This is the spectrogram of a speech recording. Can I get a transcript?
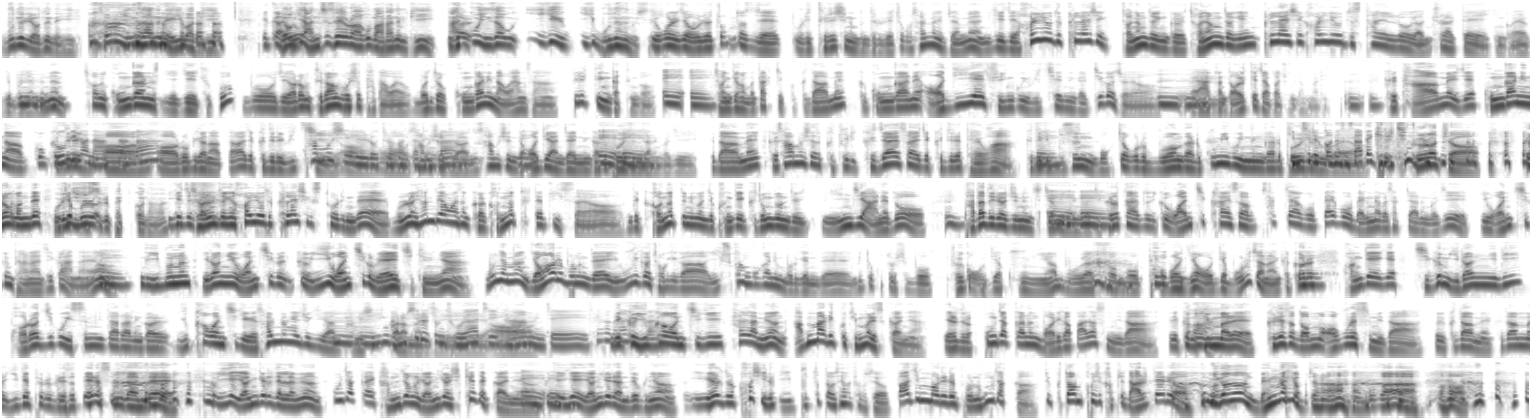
문을 여는 A, 서로 인사하는 A와 B, 그러니까 여기 요, 앉으세요라고 말하는 B, 이걸- 앉고 인사하고 이게 이게 뭐냐는 거지. 요걸 이제 오히려 조금 더 이제 우리 들으시는 분들을 위해 조금 설명해 주자면 이게 이제 헐리우드 클래식 전형적인 그 전형적인 클래식 헐리우드 스타일로 연출할 때 얘기인 거예요. 그게 뭐냐면은 음. 처음에 공간을 얘기해 주고 뭐 이제 여러분 드라마 보셔도 다 나와요. 먼저 공간이 나와요, 항상. 빌딩 같은 거. 예, 예. 전경 한번 딱 찍고 그 다음에 그 공간에 어디에 주인공이 위치해 있는가를 찍어 줘요. 음, 음, 그러니까 약간 넓게 잡아 준단 말이지. 음, 음. 그 다음에 이제 공간이 나왔고 그들의 로비가 나왔다가 어, 어, 로비가 나왔다가 이제 그들의 위치 사무실로 어, 들어간다든가. 어, 사무실 들어가는 사무실인데 네. 어디 앉아 있는가도 예, 보여준다는 예. 거지. 그 다음에 그 사무실에서 그 둘이 그 자에서 이제 그들의 대화, 그들이 네. 무슨 목적으로 무언가를 꾸미고 있는가를 김치를 보여주는 꺼내서 거예요. 싸대기를 치는. 그렇죠. 그런 건데 이제 오렌지 물론 주스를 뱉거나 이게 이제 전형적인 헐리우드 클래식 스토리인데 물론 현대 영화에서는 그걸 건너뛸 때도 있어요. 근데 그 건너뛰는 건 이제 관객이 그 정도는 이제 인지 안 해도 음. 받아들여지는 지점이 예, 있는 거지. 예. 그렇다 해도 그 원칙하에서 삭제하고 빼고 맥락을 삭제하는 거지. 이 원칙은 변하지가 않아요. 네. 근데 이분은 이런 류의 원칙을 그 이 원칙을 왜 지키느냐? 뭐냐면 영화를 보는데 우리가 저기가 익숙한 공간이 모르겠는데 밑도 끝도 없이 뭐 저기가 어디야 궁이야 뭐야 저뭐 그러니까. 법원이야 어디야 모르잖아. 그러니까 그거를 네. 관객에게 지금 이런 일이 벌어지고 있습니다라는 걸 육하 원칙에 설명해주기 위한 음, 방식인 음. 거란 암시를 말이지. 좀 줘야지 어. 다음 이제 생각을 근데 그 하니까. 육하 원칙이 하려면 앞말 있고 뒷말 있을 거 아니야. 예를 들어 홍 작가는 머리가 빠졌습니다. 근데 그 아. 뒷말에 그래서 너무 억울했습니다. 그 다음에 그 다음 말 이 대표를 그래서 때렸습니다인데 그럼 이게 연결이 되려면 홍 작가의 감정을 연결시켜야 될 거 아니에요. 예, 근데 예. 이게 연결이 안 되고 그냥 예를 들어 컷이 이렇게 붙었다고 생각해 보세요. 빠진 머리를 보는 홍 작가. 그 다음 컷이 갑자기 나를 때려. 그럼 이거는 맥락이 없잖아. 뭐가. 어.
